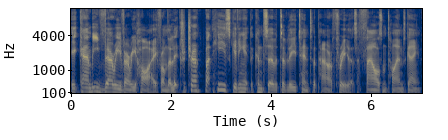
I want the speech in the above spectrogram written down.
It can be very, very high from the literature, but he's giving it conservatively 10 to the power of 3. That's a thousand times gain.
